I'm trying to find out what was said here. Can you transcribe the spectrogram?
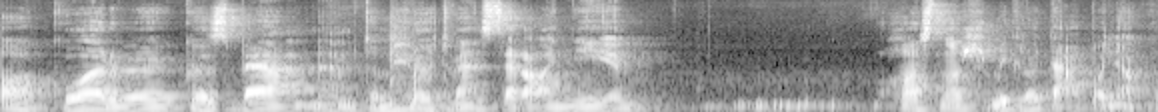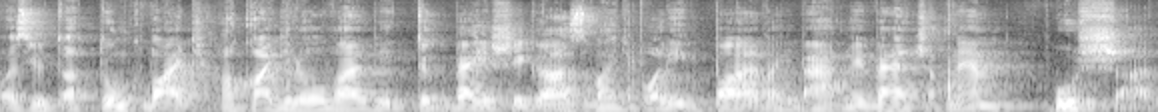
akkor közben nem tudom én 50-szer annyi hasznos mikrotápanyaghoz jutottunk, vagy ha kagylóval vittük be is igaz, vagy polippal, vagy bármivel, csak nem hússal.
